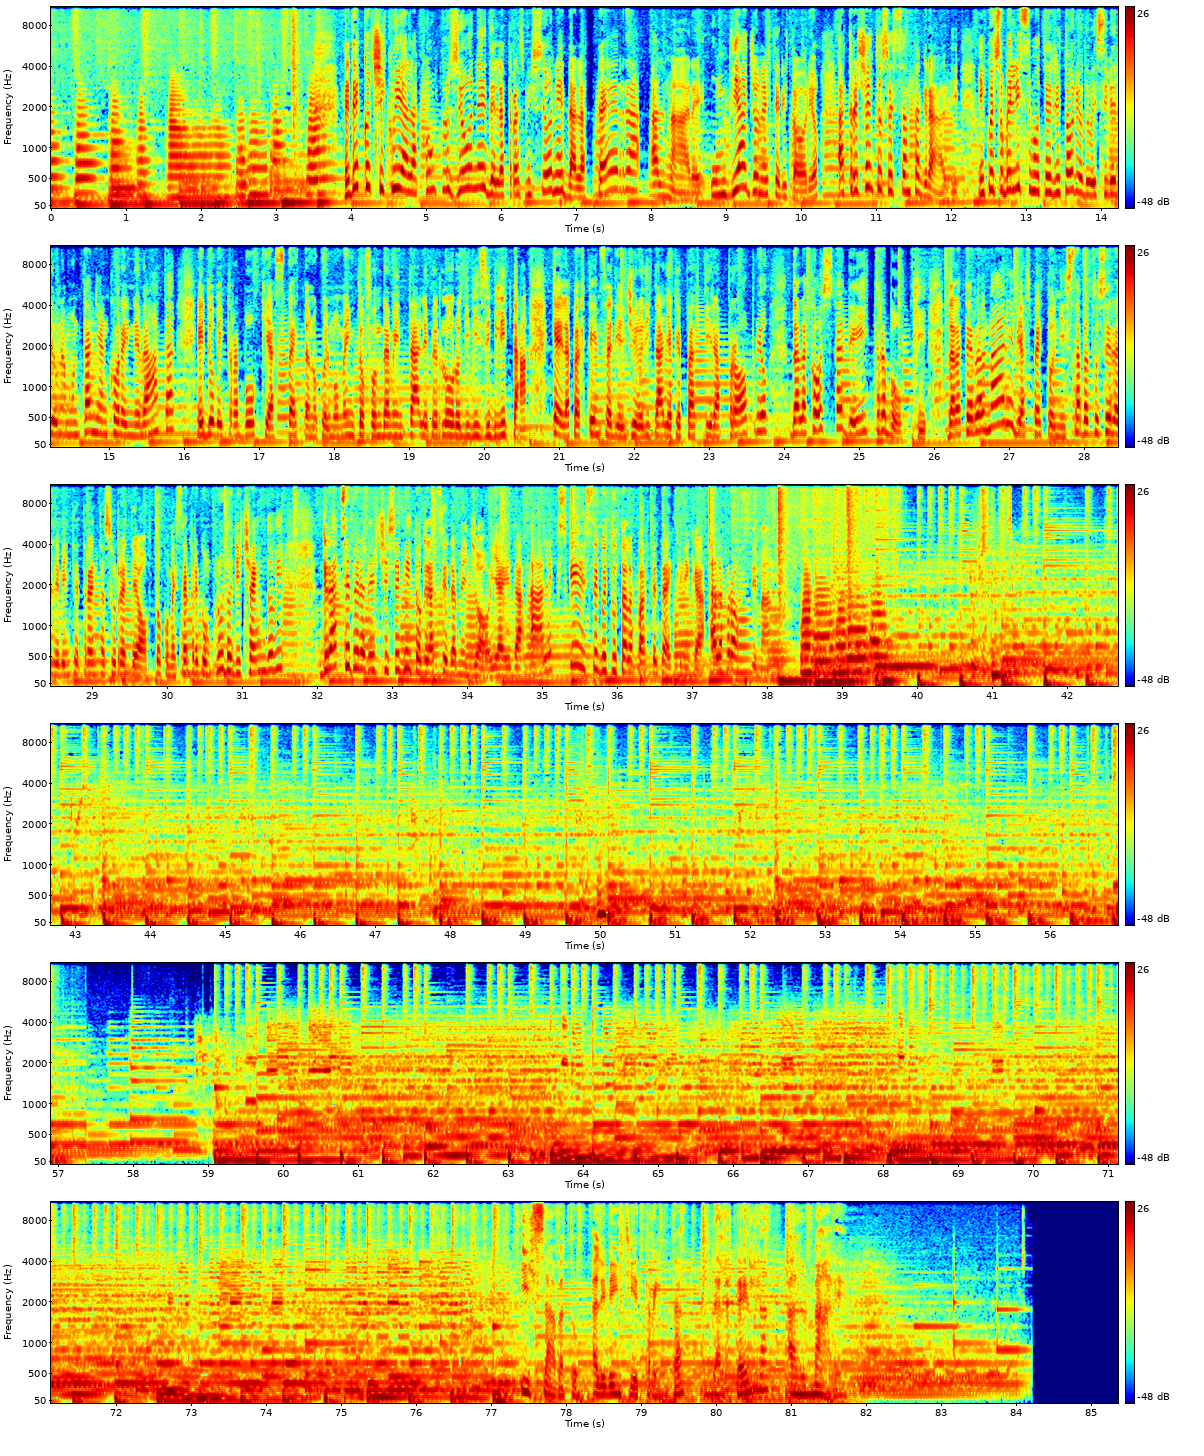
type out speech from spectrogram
Ed eccoci qui alla conclusione della trasmissione Dalla terra al mare, un viaggio nel territorio a 360 gradi, in questo bellissimo territorio dove si vede una montagna ancora innevata e dove i trabocchi aspettano quel momento fondamentale per loro di visibilità che è la partenza del Giro d'Italia che partirà proprio dalla costa dei Trabocchi. Dalla terra al mare vi aspetto ogni sabato sera alle 20.30 su Rete 8, come sempre concludo dicendovi grazie per averci seguito, grazie da me Gioia e da Alex che segue tutta la parte tecnica. Alla prossima! Alle 20.30 dalla terra al mare.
